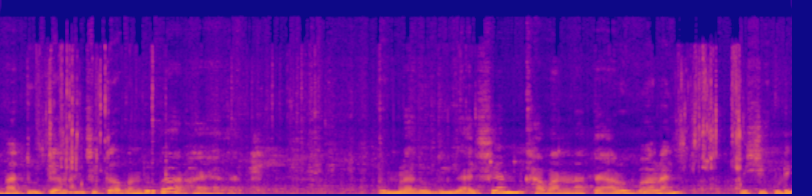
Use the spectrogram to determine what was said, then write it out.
আমার দুইটা মানছি তো, বন্ধুর ঘর হয়ে যাবে তোমরা যদি আইসেন, খাবার না, তা আরও বানাই, বেশি করি।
